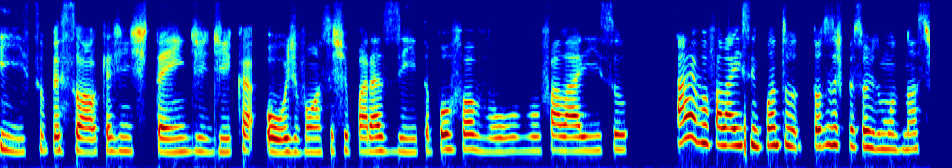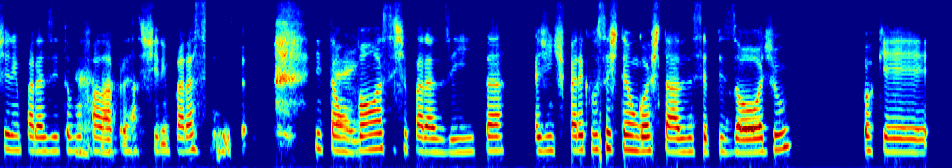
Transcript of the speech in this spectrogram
isso, pessoal, que a gente tem de dica hoje. Vão assistir Parasita, por favor. Vou falar isso. Ah, eu vou falar isso enquanto todas as pessoas do mundo não assistirem Parasita, eu vou falar para assistirem Parasita. Então, É vão assistir Parasita. A gente espera que vocês tenham gostado desse episódio, porque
